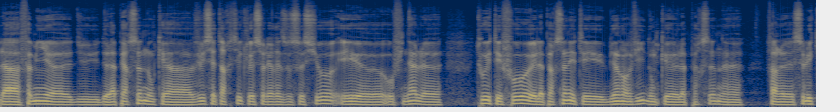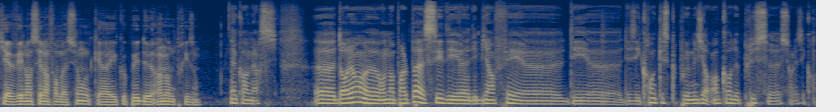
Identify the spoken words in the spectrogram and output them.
la famille euh, de la personne donc, a vu cet article sur les réseaux sociaux et euh, au final, euh, tout était faux et la personne était bien en vie. Donc la personne, enfin celui qui avait lancé l'information a écopé de un an de prison. D'accord, merci. Dorian, on n'en parle pas assez des, bienfaits des, des, écrans. Qu'est-ce que vous pouvez me dire encore de plus sur les écrans?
